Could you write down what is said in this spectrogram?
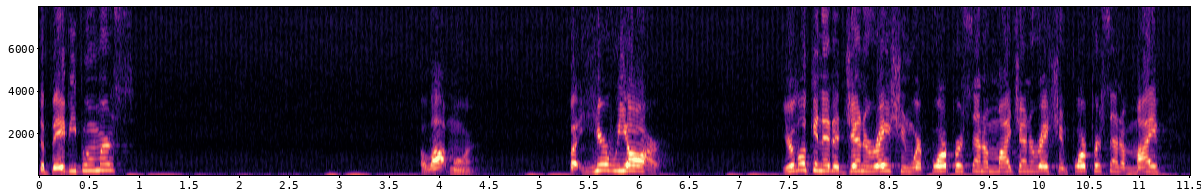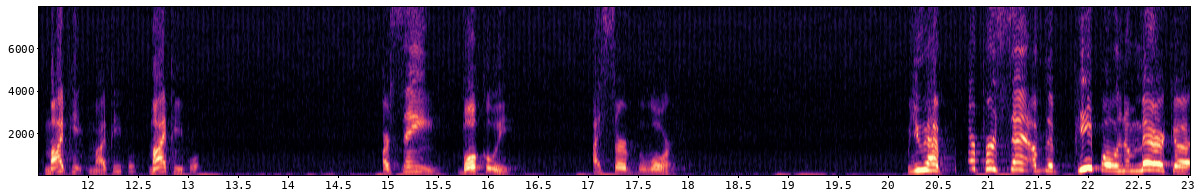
The baby boomers, a lot more. But here we are. You're looking at a generation where 4% of my generation, 4% of my, my, pe- my people, my people, are saying vocally, I serve the Lord. You have 4% of the people in America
